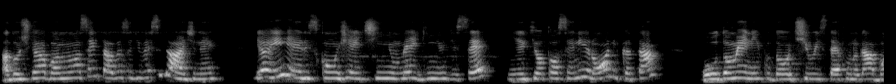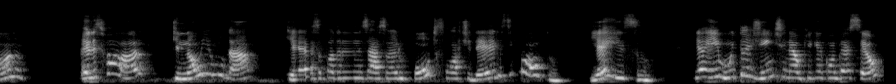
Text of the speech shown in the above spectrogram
a Dolce Gabbana não aceitava essa diversidade, né? E aí, eles com um jeitinho meiguinho de ser, e aqui eu tô sendo irônica, tá? O Domenico Dolce e o Stefano Gabbana, eles falaram que não ia mudar, que essa padronização era o ponto forte deles e ponto. E é isso. E aí, muita gente, né, o que, que aconteceu?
